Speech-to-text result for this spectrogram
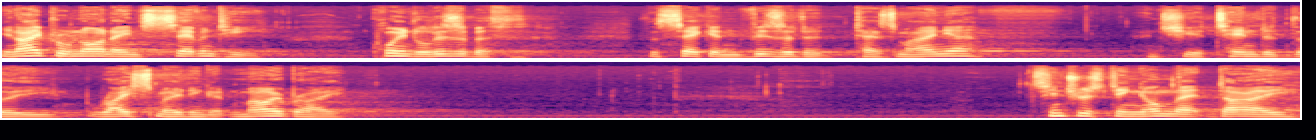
In April 1970, Queen Elizabeth II visited Tasmania and she attended the race meeting at Mowbray. It's interesting, on that day,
